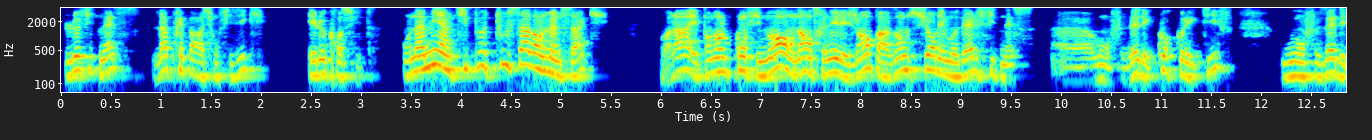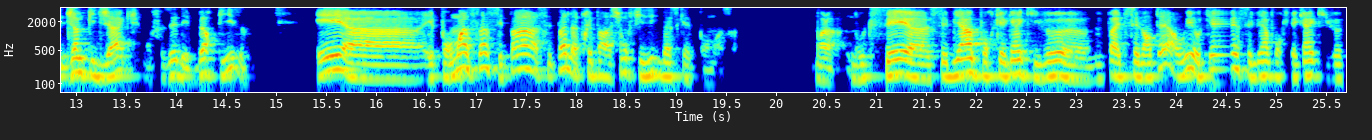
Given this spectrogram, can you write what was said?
le fitness, la préparation physique et le crossfit. On a mis un petit peu tout ça dans le même sac. Voilà, et pendant le confinement, on a entraîné les gens, par exemple, sur des modèles fitness, euh, où on faisait des cours collectifs, où on faisait des jumpy jacks, on faisait des burpees. Et, euh, pour moi, ça, ce n'est pas, pas de la préparation physique basket pour moi, ça. Voilà, donc euh, c'est bien pour quelqu'un qui veut euh, ne pas être sédentaire. Oui, ok, c'est bien pour quelqu'un qui veut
